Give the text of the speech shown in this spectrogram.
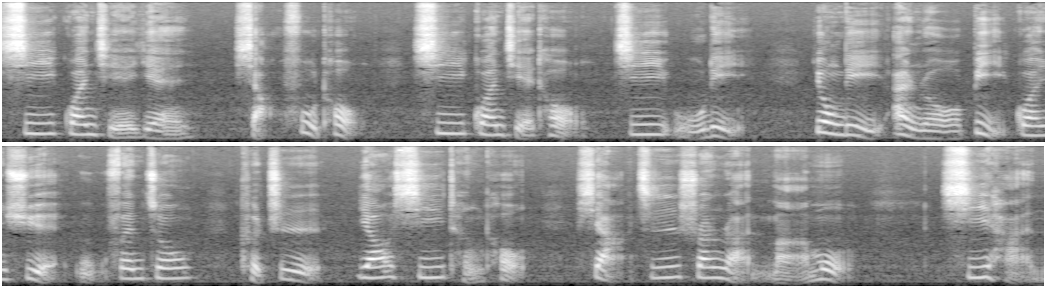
膝关节炎、小腹痛。膝关节痛、肌无力，用力按揉臂关穴五分钟，可治腰膝疼痛、下肢酸软麻木、膝寒、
